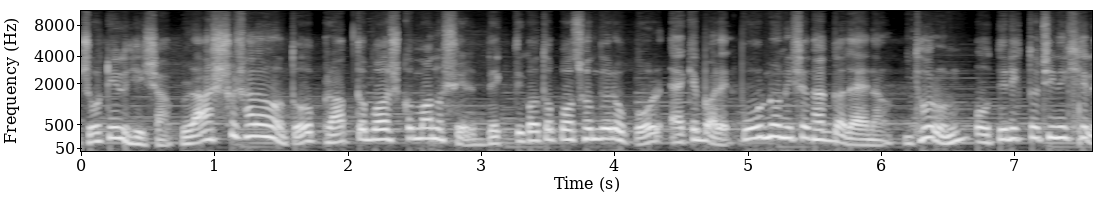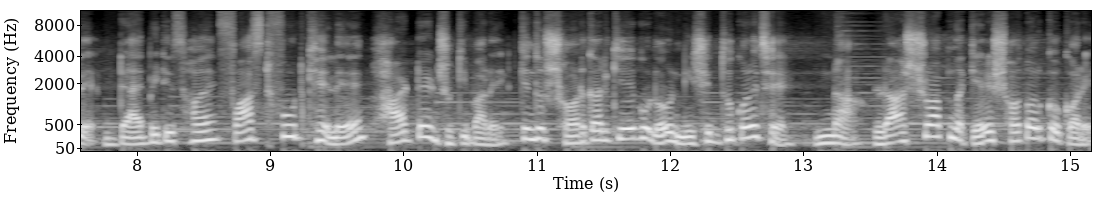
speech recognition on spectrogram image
জটিল হিসাব। রাষ্ট্র সাধারণত প্রাপ্তবয়স্ক মানুষের ব্যক্তিগত পছন্দের উপর একেবারে পূর্ণ নিষেধাজ্ঞা দেয় না। ধরুন, অতিরিক্ত চিনি খেলে ডায়াবেটিস হয় ফাস্ট ফুড খেলে হার্টের ঝুঁকি বাড়ে। কিন্তু সরকার কি এগুলো নিষিদ্ধ করেছে? না, রাষ্ট্র আপনাকে সতর্ক করে,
